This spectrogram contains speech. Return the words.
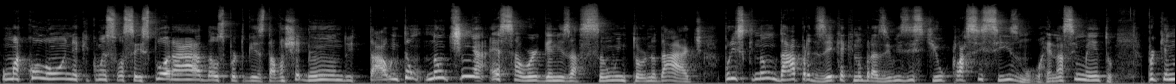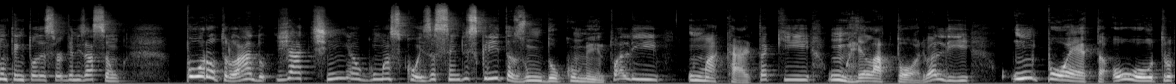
uma colônia que começou a ser explorada, os portugueses estavam chegando e tal, então não tinha essa organização em torno da arte. Por isso que não dá para dizer que aqui no Brasil existiu o classicismo, o renascimento, porque não tem toda essa organização. Por outro lado, já tinha algumas coisas sendo escritas, um documento ali, uma carta aqui, um relatório ali, um poeta ou outro.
